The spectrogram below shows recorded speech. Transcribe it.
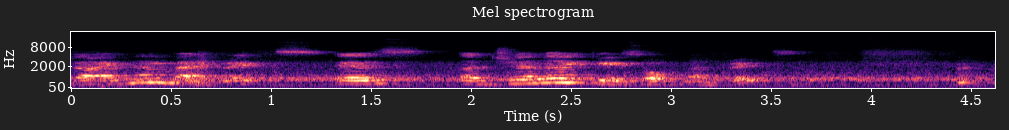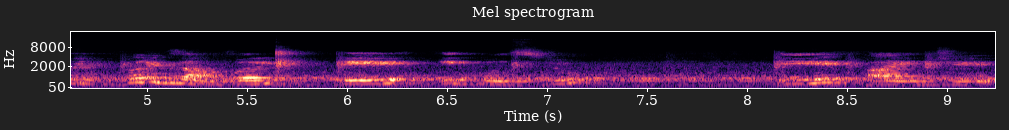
Diagonal matrix is a general case of matrix. For example, A equals to Aij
